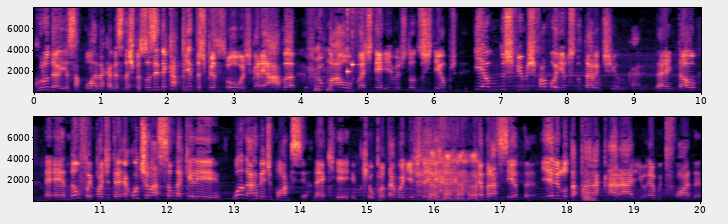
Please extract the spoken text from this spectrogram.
gruda essa porra na cabeça das pessoas e decapita as pessoas, cara. É a arma do mal mais terrível de todos os tempos. E é um dos filmes favoritos do Tarantino, cara. Né? Então, é, é, não foi pode é a continuação daquele One Armed Boxer, né? Que, que o protagonista ele é braceta. E ele luta para caralho. É muito foda.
